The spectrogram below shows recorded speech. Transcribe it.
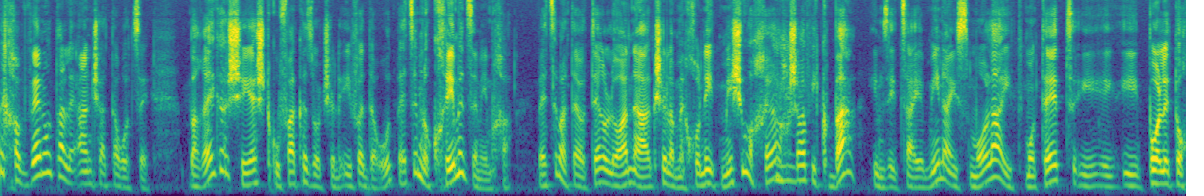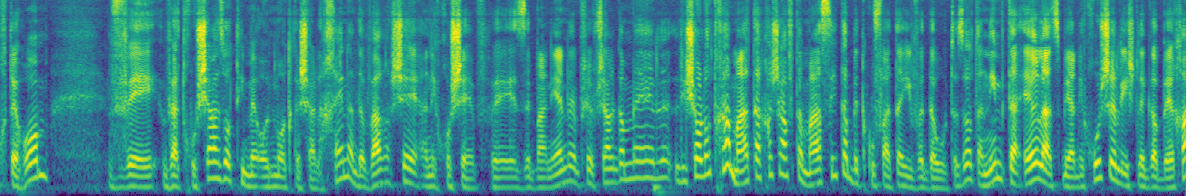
מכוון אותה לאן שאתה רוצה. ברגע שיש תקופה כזאת של אי-ודאות, בעצם לוקחים את זה ממך. בעצם אתה יותר לא הנהג של המכונית. מישהו אחר עכשיו יקבע אם זה יצא ימינה, היא שמאלה, יתמוטט, ייפול לתוך תהום. ו, והתחושה הזאת היא מאוד מאוד קשה. לכן הדבר שאני חושב, וזה מעניין, שאפשר גם אה, לשאול אותך, מה אתה חשבת, מה עשית בתקופת האי-ודאות הזאת? אני מתאר לעצמי, הניחוש שלי לגביך,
